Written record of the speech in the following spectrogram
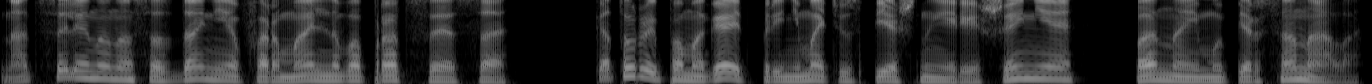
нацелена на создание формального процесса, который помогает принимать успешные решения по найму персонала.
